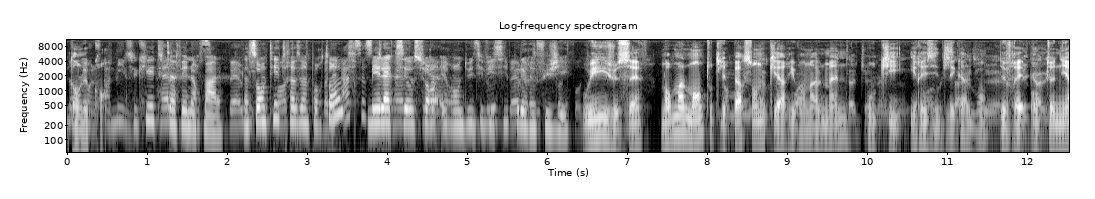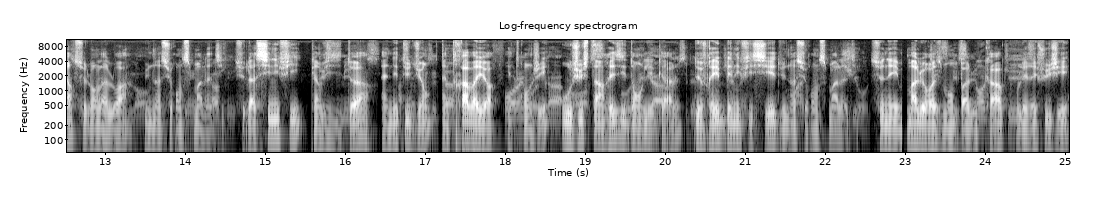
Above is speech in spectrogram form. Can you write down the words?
dans le camp. Ce qui est tout à fait normal. La santé est très importante, mais l'accès aux soins est rendu difficile pour les réfugiés. Oui, je sais. Normalement, toutes les personnes qui arrivent en Allemagne ou qui y résident légalement devraient obtenir, selon la loi, une assurance maladie. Cela signifie qu'un visiteur, un étudiant, un travailleur étranger ou juste un résident légal devrait bénéficier d'une assurance maladie. Ce n'est malheureusement pas le cas pour les réfugiés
